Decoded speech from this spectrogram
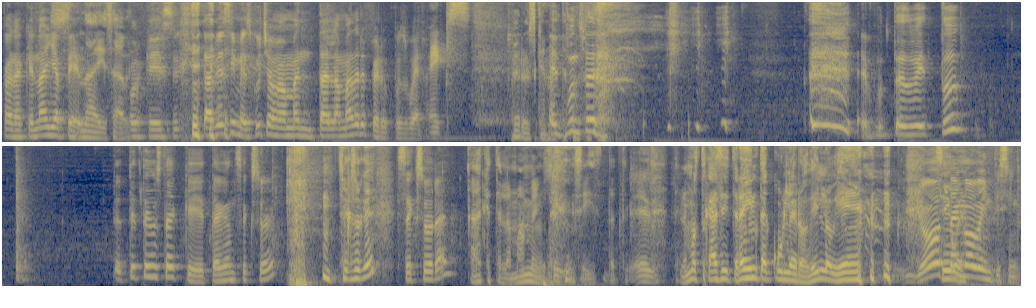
para que no haya pedo. Nadie sabe. Porque tal vez si me escucha me va a mentar la madre, pero pues bueno, X. Pero es que no El te punto pasó. es. El punto es, güey, tú. ¿A ti te gusta que te hagan sexo oral? ¿Sexo qué? ¿Sexo oral? Ah, que te la mamen. Sí, sí. Eh, Tenemos casi 30, culero. Dilo bien. yo Sí, tengo 25.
